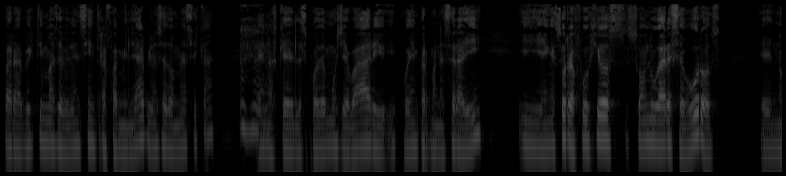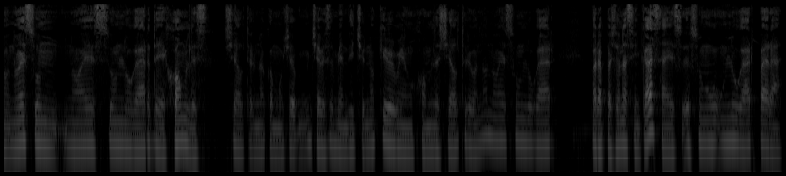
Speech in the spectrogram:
para víctimas de violencia intrafamiliar, violencia doméstica, en los que les podemos llevar y, y pueden permanecer ahí. Y en esos refugios son lugares seguros. Eh, no, no, es un, no es un lugar de homeless shelter, ¿no? Como muchas, muchas veces me han dicho, no quiero irme a un homeless shelter. Digo, no, no es un lugar para personas sin casa, es, es un, un lugar para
